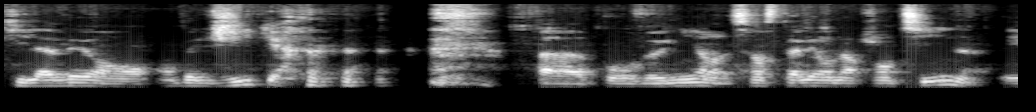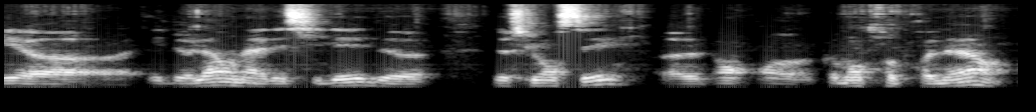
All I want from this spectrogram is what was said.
qu'il avait en, Belgique euh, pour venir s'installer en Argentine. Et, euh, et, de là, on a décidé de, se lancer euh, comme entrepreneur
